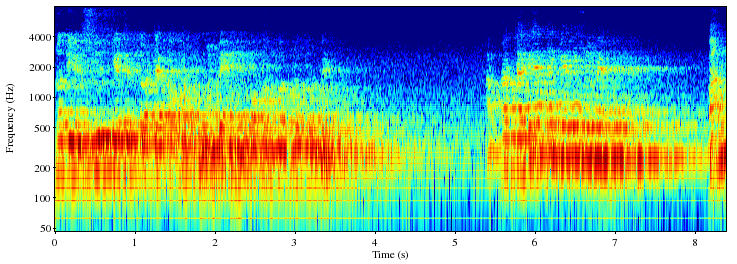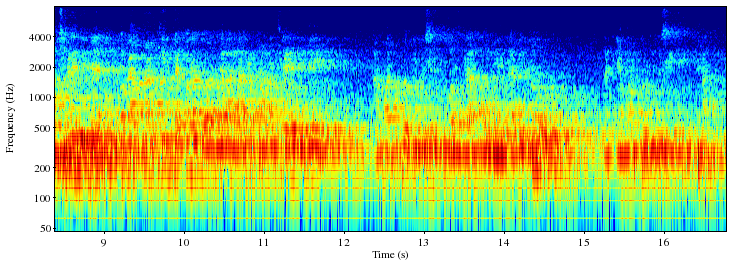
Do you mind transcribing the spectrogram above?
নদীর সুইচ গেটের দরজা কখন খুলবেন, কখন বন্ধ করবেন? আপনার জায়গায় আপনি গেট খুলবেন, পানি ছেড়ে দিবেন, তবে আপনার চিন্তা করা দরকার, আমি পানি ছেড়ে দিলে আমার প্রতিবেশীর ঘরটা তলিয়ে যাবে তো? নাকি আমার প্রতিবেশী ঠিক থাকবে।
